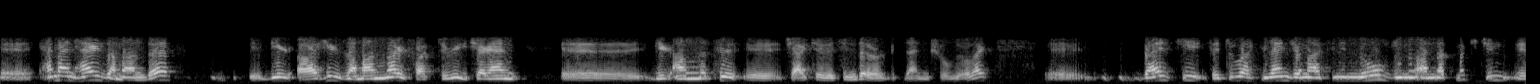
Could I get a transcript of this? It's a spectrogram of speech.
e, hemen her zamanda bir ahir zamanlar faktörü içeren e, bir anlatı e, çerçevesinde örgütlenmiş oluyorlar. E, belki Fethullah Gülen cemaatinin ne olduğunu anlatmak için e,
